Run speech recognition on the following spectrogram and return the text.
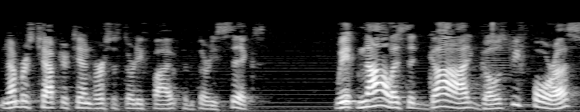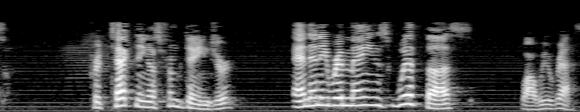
Numbers chapter 10, verses 35 and 36, we acknowledge that God goes before us, protecting us from danger, and then He remains with us while we rest.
